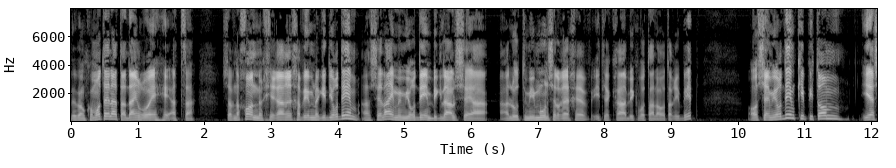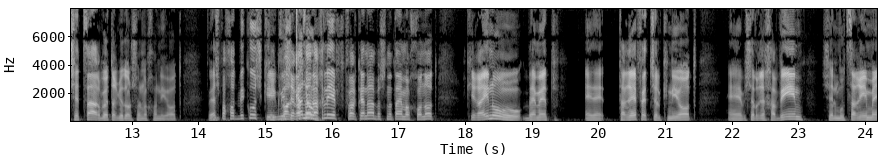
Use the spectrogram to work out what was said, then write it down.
ובמקומות האלה אתה עדיין רואה האצה. עכשיו נכון, מחירי הרכבים נגיד יורדים, השאלה אם הם יורדים בגלל שהעלות מימון של רכב התייקרה בעקבות העלאות הריבית, או שהם יורדים כי פתאום יש היצע הרבה יותר גדול של מכוניות, ויש פחות ביקוש, כי, כי מי שרצה קנו. להחליף כבר קנה בשנתיים האחרונות, כי ראינו באמת אה, טרפת של קניות אה, של רכבים, של מוצרים אה,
